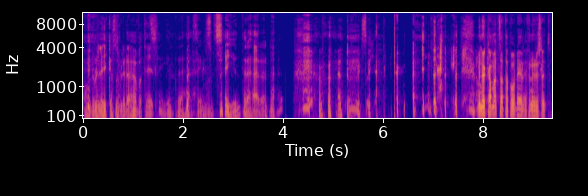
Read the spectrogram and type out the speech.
om det blir lika så blir det övertid. Säg inte det här Simon, säg inte det här. Nej. Men de är så jävla dumma. Men nu kan man inte sätta på det, för nu är det slut.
